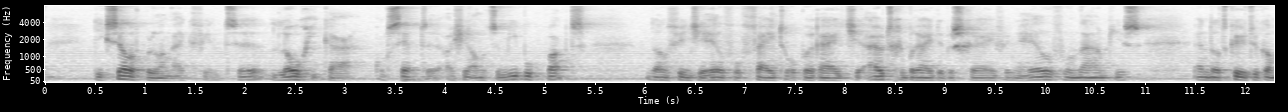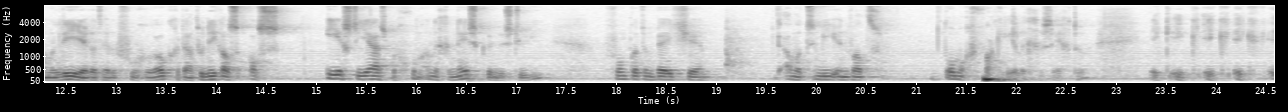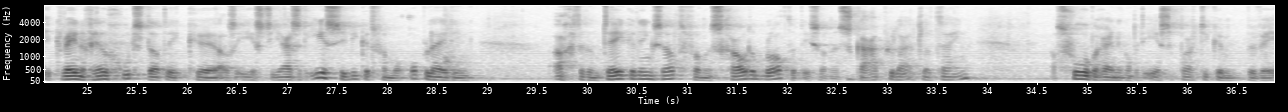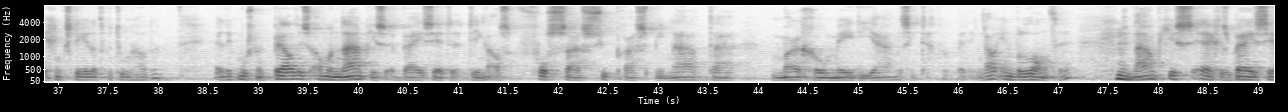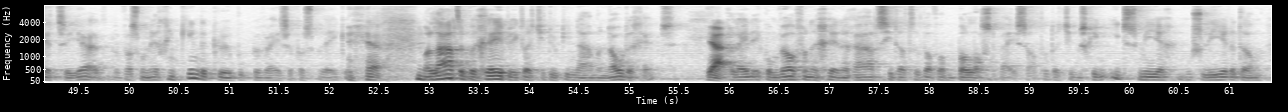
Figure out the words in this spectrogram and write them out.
die ik zelf belangrijk vind. hè. Logica, concepten. Als je een anatomieboek pakt, dan vind je heel veel feiten op een rijtje, uitgebreide beschrijvingen, heel veel naampjes. En dat kun je natuurlijk allemaal leren. Dat heb ik vroeger ook gedaan. Toen ik als, als eerstejaars begon aan de geneeskundestudie, vond ik het een beetje de anatomie een wat dommig vak, eerlijk gezegd. Hoor. Ik, ik, ik, ik, ik weet nog heel goed dat ik eh, als eerstejaars, het eerste weekend van mijn opleiding, achter een tekening zat van een schouderblad. Dat is dan een scapula uit Latijn. Als voorbereiding op het eerste practicum bewegingsleer dat we toen hadden. En ik moest met pijltjes allemaal naampjes erbij zetten. Dingen als fossa supraspinata, margomediana. Dus ik dacht, wat ben ik nou in beland, hè? Hm. Naampjes ergens bijzetten. Ja, dat was nog net geen kinderkleurboek, bij wijze van spreken. Ja. Maar later begreep ik dat je natuurlijk die namen nodig hebt. Ja, Alleen ik kom wel van een generatie dat er wel wat ballast bij zat. Dat je misschien iets meer moest leren dan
